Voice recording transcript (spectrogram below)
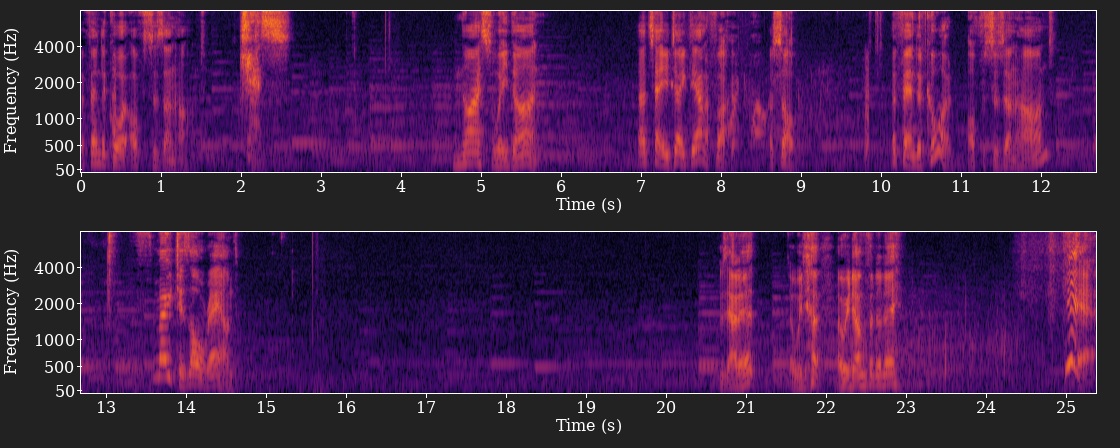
Offender caught, officers unharmed. Yes! Nicely done. That's how you take down a fucker. Assault. Offender caught. Officers unharmed. Smooches all round. Is that it? Are we done? Are we done for today? Yeah.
